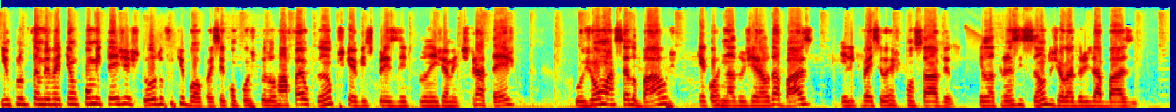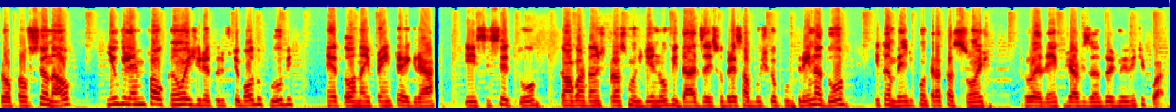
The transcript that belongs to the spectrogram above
E o clube também vai ter um comitê gestor do futebol, que vai ser composto pelo Rafael Campos, que é vice-presidente de planejamento estratégico, o João Marcelo Barros, que é coordenador geral da base, ele que vai ser o responsável pela transição dos jogadores da base para o profissional, e o Guilherme Falcão, ex-diretor de futebol do clube, retorna aí para integrar esse setor. Estão aguardando nos próximos dias novidades aí sobre essa busca por treinador e também de contratações para o elenco já avisando 2024.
